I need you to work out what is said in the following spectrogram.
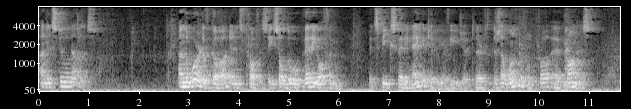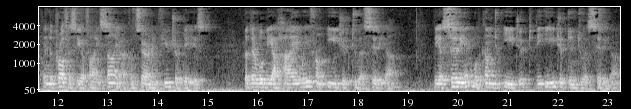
and it still does. And the Word of God in its prophecies, although very often it speaks very negatively of Egypt, there's, there's a wonderful pro, uh, promise in the prophecy of Isaiah concerning future days that there will be a highway from Egypt to Assyria. The Assyrian will come to Egypt, the Egypt into Assyria.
